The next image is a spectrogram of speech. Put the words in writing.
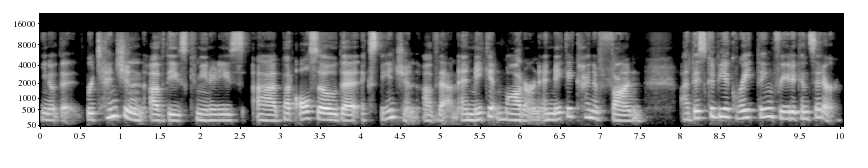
you know the retention of these communities uh, but also the expansion of them and make it modern and make it kind of fun uh, this could be a great thing for you to consider.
